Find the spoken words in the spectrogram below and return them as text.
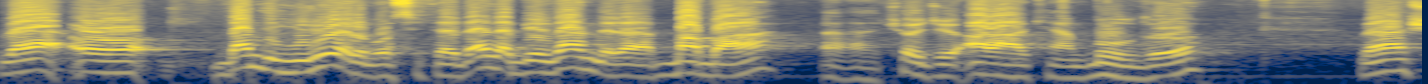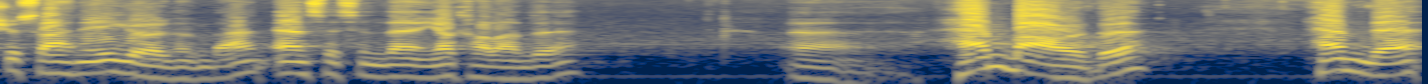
Ve o ben de yürüyorum o sitede ve birdenbire baba e, çocuğu ararken buldu ve şu sahneyi gördüm ben. Ensesinden yakaladı. E, hem bağırdı hem de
